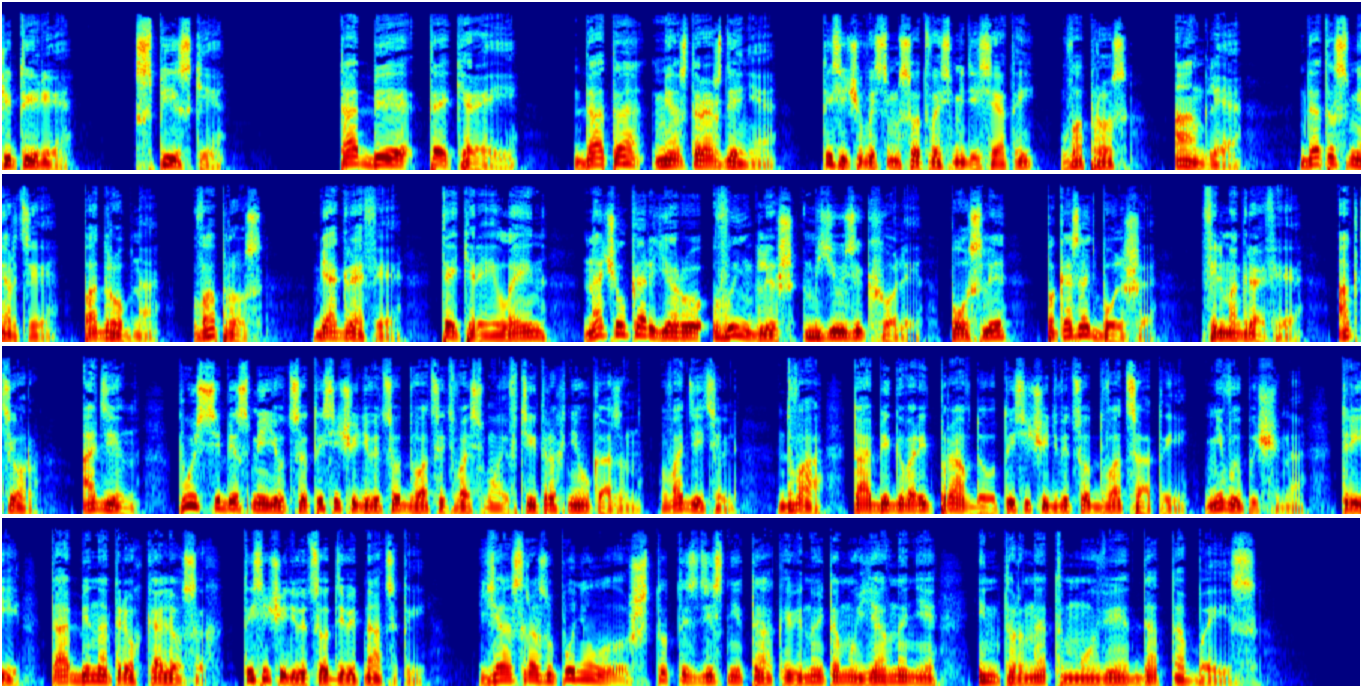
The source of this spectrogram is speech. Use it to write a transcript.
4. Списки. Табби Текерей. Дата, место рождения. 1880. Вопрос. Англия. Дата смерти. Подробно. Вопрос. Биография. Текерей Лейн начал карьеру в English Music Hall. После «Показать больше». Фильмография. Актер. 1. «Пусть себе смеются» 1928 в титрах не указан. Водитель. 2. Табби говорит правду 1920 не выпущено. 3. Табби на трех колесах 1919 Я сразу понял, что-то здесь не так, и виной тому явно не интернет-муви датабейс.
